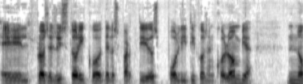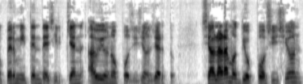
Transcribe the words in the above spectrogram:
el proceso histórico de los partidos políticos en Colombia no permiten decir que han habido una oposición, ¿cierto? Si habláramos de oposición,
